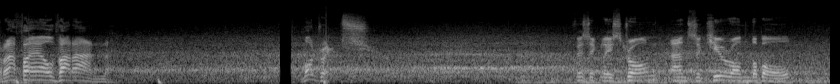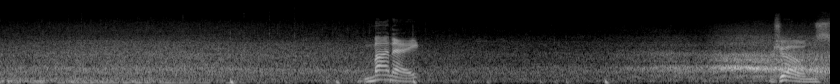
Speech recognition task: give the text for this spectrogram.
Rafael Varane. Modric. Physically strong and secure on the ball. Mane. Jones.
